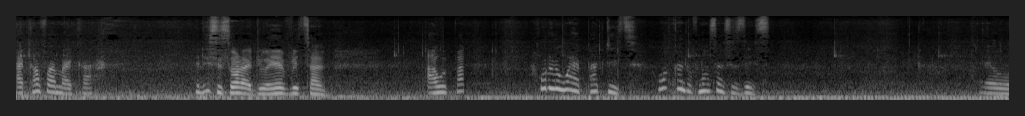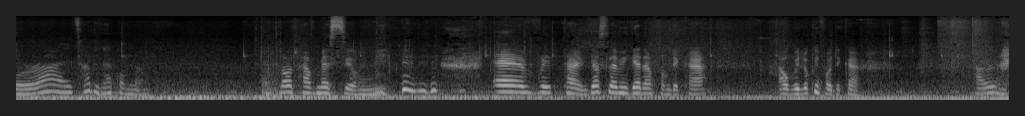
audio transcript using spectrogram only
I can't find my car. This is what I do every time. I will park. I don't know why I parked it. What kind of nonsense is this? Alright, how did I come now? Lord have mercy on me. Every time. Just let me get out from the car. I'll be looking for the car. I,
